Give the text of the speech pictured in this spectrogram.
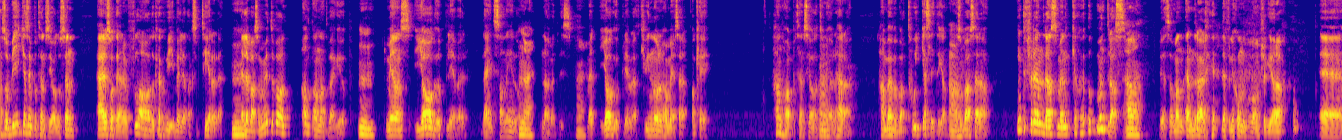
alltså vi kan se potential och sen är det så att det är en flaw, då kanske vi väljer att acceptera det. Mm. Eller bara så, men vet du vad? Allt annat väger upp. Mm. Medan jag upplever, det här är inte sanningen då, Nej. nödvändigtvis. Nej. Men jag upplever att kvinnor har med så här: okej. han har potential att kunna Ja. göra det här. Han behöver bara tweakas lite grann. Ja. Alltså bara så här. inte förändras men kanske uppmuntras. Ja. Du vet, så man ändrar definitionen på vad man försöker göra. Eh,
